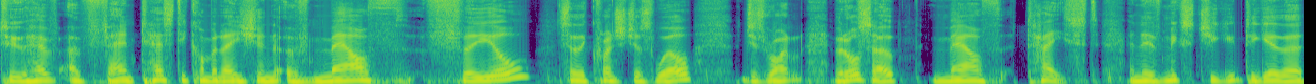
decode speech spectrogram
to have a fantastic combination of mouth feel, so they crunch just well, just right, but also mouth taste. And they've mixed together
